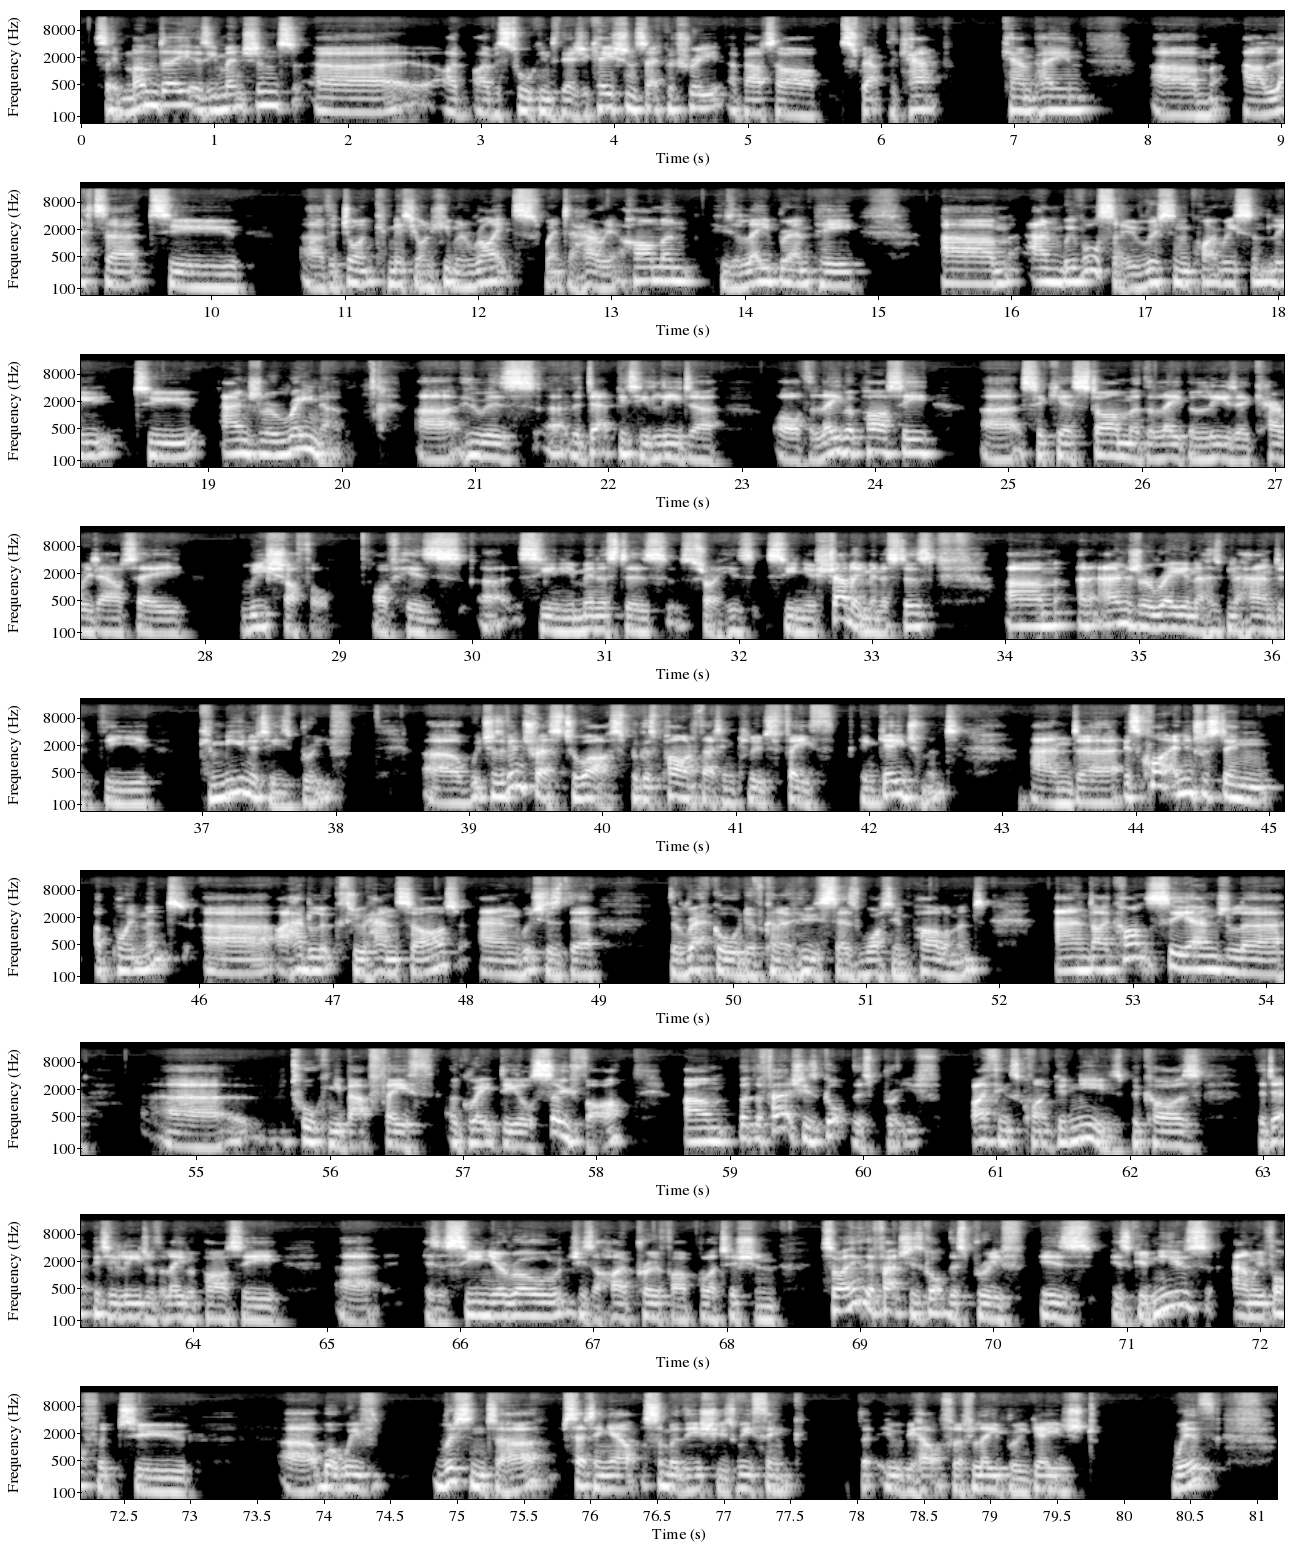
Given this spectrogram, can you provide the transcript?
so Monday, as you mentioned, uh, I, I, was talking to the education secretary about our Scrap the Cap campaign. Um, our letter to uh, the Joint Committee on Human Rights went to Harriet Harman, who's a Labour MP. Um, and we've also written quite recently to Angela Rayner, uh, who is uh, the deputy leader of the Labour Party. Uh, Sir Keir Starmer, the Labour leader, carried out a reshuffle of his uh, senior ministers, sorry, his senior shadow ministers. Um, and Angela Rayner has been handed the communities brief, uh, which is of interest to us because part of that includes faith engagement. And uh, it's quite an interesting appointment. Uh, I had a look through Hansard, and which is the the record of kind of who says what in Parliament. And I can't see Angela uh, talking about faith a great deal so far. Um, but the fact she's got this brief, I think, is quite good news because the deputy leader of the Labour Party uh, is a senior role. She's a high-profile politician. So I think the fact she's got this brief is is good news, and we've offered to, uh, well, we've written to her, setting out some of the issues we think that it would be helpful if Labour engaged with.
